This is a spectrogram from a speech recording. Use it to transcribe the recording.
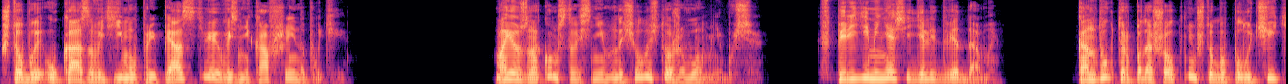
чтобы указывать ему препятствия, возникавшие на пути. Мое знакомство с ним началось тоже в омнибусе. Впереди меня сидели две дамы. Кондуктор подошел к ним, чтобы получить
